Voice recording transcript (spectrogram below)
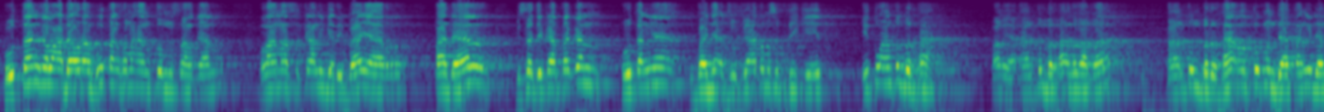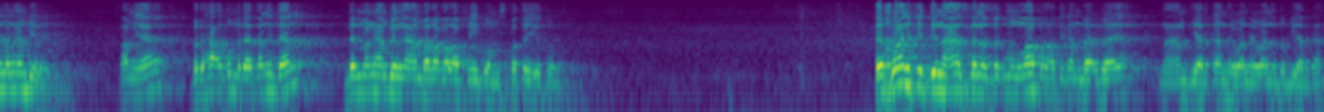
Hutang kalau ada orang hutang sama antum misalkan lama sekali enggak dibayar, padahal bisa dikatakan hutangnya banyak juga atau sedikit, itu antum berhak Paham ya? Antum berhak untuk apa? Antum berhak untuk mendatangi dan mengambil. Paham ya? Berhak untuk mendatangi dan dan mengambil na'am barakallahu fikum seperti itu. Ikhwan fi din azza jalla perhatikan baik-baik. Nah, biarkan hewan-hewan itu biarkan.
